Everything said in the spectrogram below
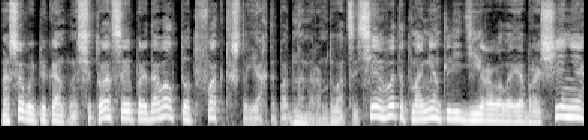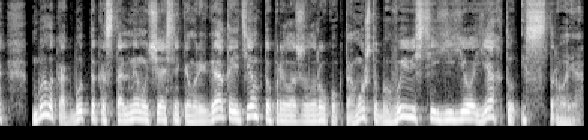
Особую пикантность ситуации придавал тот факт, что яхта под номером 27 в этот момент лидировала, и обращение было как будто к остальным участникам регаты и тем, кто приложил руку к тому, чтобы вывести ее яхту из строя.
